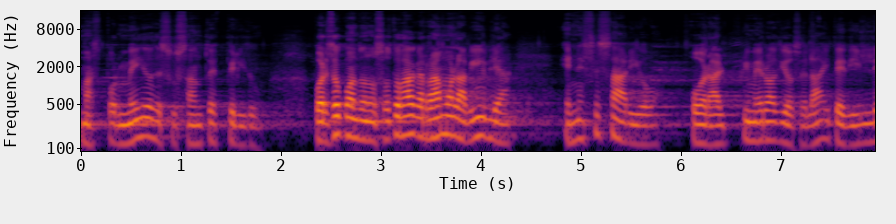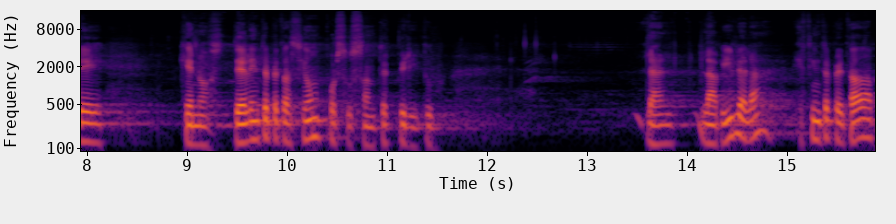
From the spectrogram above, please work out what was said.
más por medio de su Santo Espíritu. Por eso cuando nosotros agarramos la Biblia, es necesario orar primero a Dios y pedirle que nos dé la interpretación por su Santo Espíritu. La, Biblia está interpretada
